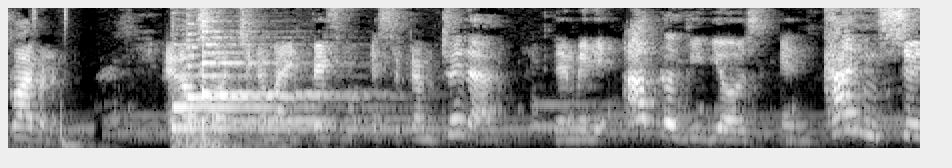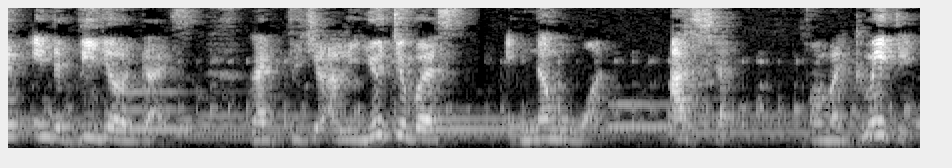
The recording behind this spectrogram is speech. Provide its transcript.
button. And also check out my Facebook, Instagram, Twitter. There are many upload videos and coming soon in the video guys. Like feature only YouTubers in number one, ASEAN for my community.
